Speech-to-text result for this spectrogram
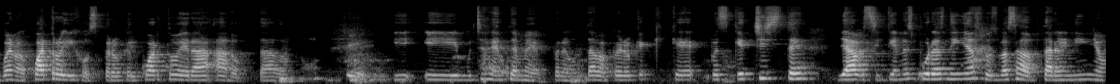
bueno, cuatro hijos, pero que el cuarto era adoptado, ¿no? Sí. Y, mucha gente me preguntaba, pero qué, qué, pues qué chiste, ya si tienes puras niñas, pues vas a adoptar al niño.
